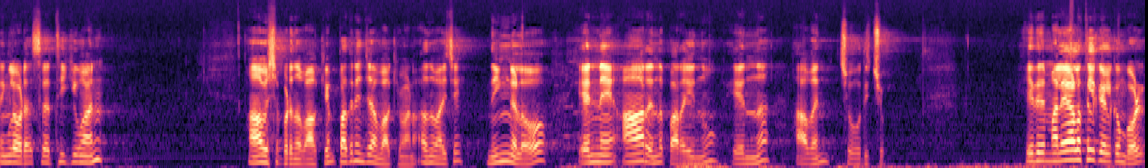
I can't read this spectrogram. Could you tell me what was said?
നിങ്ങളോട് ശ്രദ്ധിക്കുവാൻ ആവശ്യപ്പെടുന്ന വാക്യം പതിനഞ്ചാം വാക്യമാണ്. അതൊന്ന് വായിച്ചേ. നിങ്ങളോ എന്നെ ആർ എന്ന് പറയുന്നു എന്ന് അവൻ ചോദിച്ചു. ഇത് മലയാളത്തിൽ കേൾക്കുമ്പോൾ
